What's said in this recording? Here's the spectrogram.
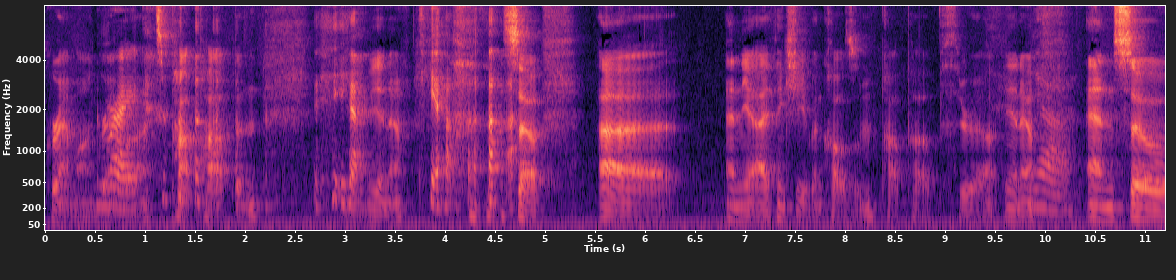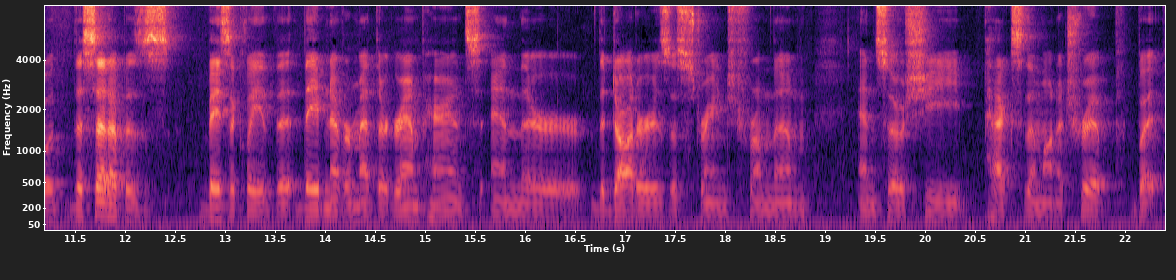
grandma and grandpa Right. it's pop pop and yeah, you know yeah. so uh and yeah i think she even calls him pop pop throughout you know Yeah. and so the setup is basically that they've never met their grandparents and their the daughter is estranged from them and so she packs them on a trip but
